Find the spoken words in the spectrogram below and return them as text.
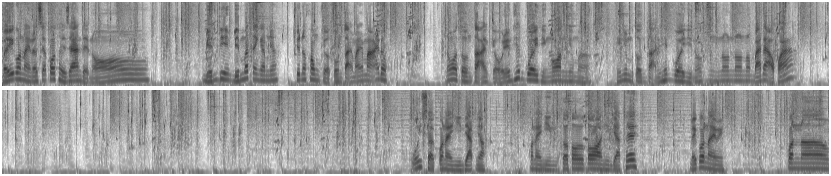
Mấy con này nó sẽ có thời gian để nó biến đi, biến mất anh em nhé chứ nó không kiểu tồn tại mãi mãi đâu nó mà tồn tại kiểu đến hết quay thì ngon nhưng mà nếu như mà tồn tại đến hết quay thì nó nó nó nó bá đạo quá. Ui sợ con này nhìn đẹp nhở con này nhìn to to to nhìn đẹp thế. Mấy con này con uh,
